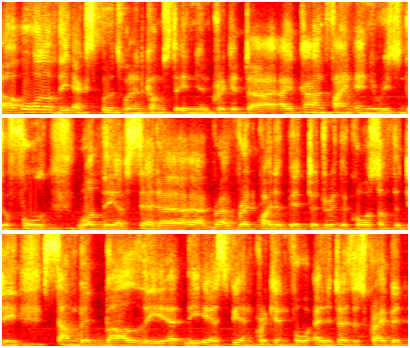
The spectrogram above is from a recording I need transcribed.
uh, all of the experts when it comes to Indian cricket, uh, I can't find any reason to fold what they have said. Uh, I've read quite a bit during the course of the day. Sambit Bal, the, the ESPNcricinfo editor, described it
